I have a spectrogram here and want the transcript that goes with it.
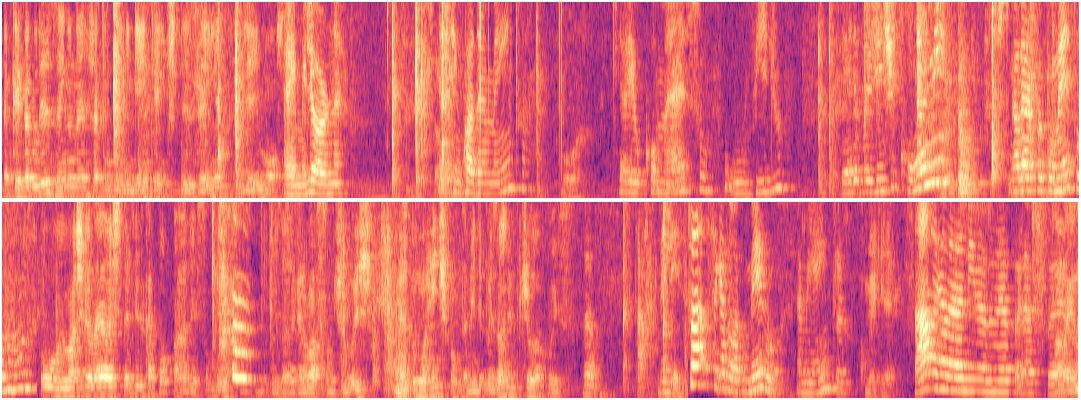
É porque aí pega o desenho, né? Já que não tem ninguém, que a gente desenha e aí mostra. É melhor, né? sabe? Esse enquadramento. Boa. Que aí eu começo o vídeo. E aí depois a gente come. A galera foi comer, todo mundo. Ou eu acho que ela eu acho que deve ter ficado poupar, né? São muito depois da gravação de hoje. Mas eu tô morrendo de fome também, depois eu repetir alguma coisa. Vamos. Tá, beleza. Fa- Você quer falar comigo? A minha intro? Como é que é? Fala, galera linda do meu coração. Fala galera.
